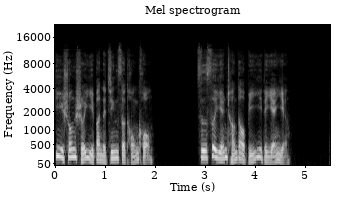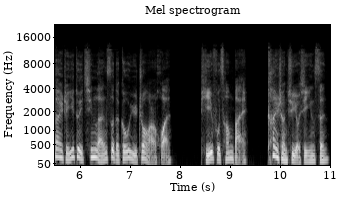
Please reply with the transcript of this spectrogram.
一双蛇一般的金色瞳孔，紫色延长到鼻翼的眼影，戴着一对青蓝色的勾玉状耳环，皮肤苍白，看上去有些阴森。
